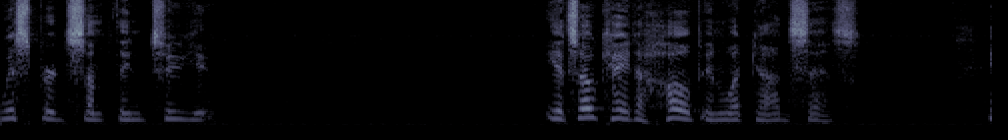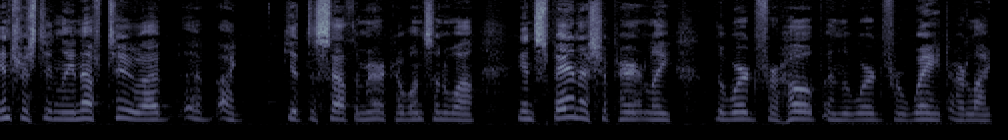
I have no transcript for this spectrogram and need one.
whispered something to you. It's okay to hope in what God says. Interestingly enough, too, I, I, get to South America once in a while. In Spanish, apparently, the word for hope and the word for wait are like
